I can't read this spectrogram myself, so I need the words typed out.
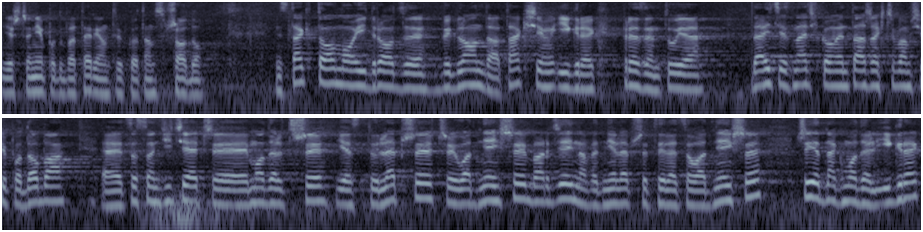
jeszcze nie pod baterią, tylko tam z przodu. Więc tak to moi drodzy wygląda, tak się Y prezentuje. Dajcie znać w komentarzach, czy Wam się podoba. Co sądzicie, czy model 3 jest lepszy, czy ładniejszy bardziej, nawet nie lepszy tyle co ładniejszy, czy jednak model Y?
